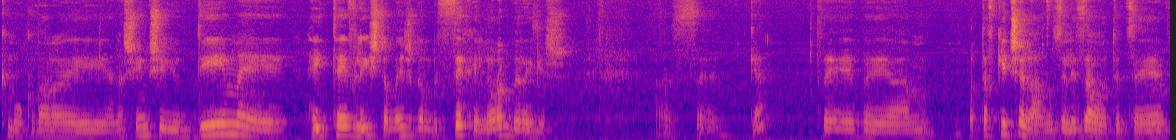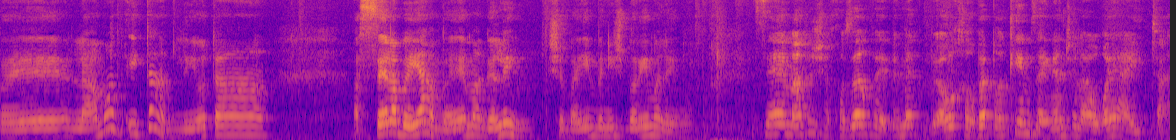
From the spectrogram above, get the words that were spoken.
כמו כבר אה, אנשים שיודעים אה, היטב להשתמש גם בשכל, לא רק ברגש. אז אה, כן, והתפקיד שלנו זה לזהות את זה ולעמוד איתן, להיות ה... הסלע בים והם הגלים שבאים ונשברים עלינו. זה משהו שחוזר ובאמת באורך הרבה פרקים זה העניין של ההורה האיתן.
